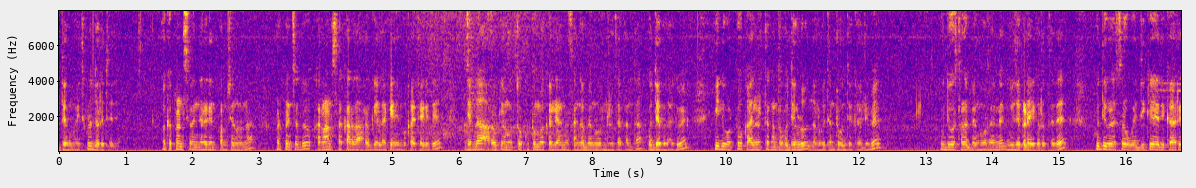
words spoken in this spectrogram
ಉದ್ಯೋಗ ಮಾಹಿತಿಗಳು ದೊರೆತಿದೆ ಓಕೆ ಫ್ರೆಂಡ್ಸ್ ಇವನ್ನೆರಡು ಇನ್ಫಾರ್ಮೇಷನ್ ನೋಡೋಣ. ಬಟ್ ಫ್ರೆಂಡ್ಸ್ ಅದು ಕರ್ನಾಟಕ ಸರ್ಕಾರದ ಆರೋಗ್ಯ ಇಲಾಖೆ ನೇಮಕಾತಿಯಾಗಿದೆ ಜಿಲ್ಲಾ ಆರೋಗ್ಯ ಮತ್ತು ಕುಟುಂಬ ಕಲ್ಯಾಣ ಸಂಘ ಬೆಂಗಳೂರಿನಲ್ಲಿರ್ತಕ್ಕಂಥ ಹುದ್ದೆಗಳಾಗಿವೆ. ಇಲ್ಲಿ ಒಟ್ಟು ಖಾಲಿರ್ತಕ್ಕಂಥ ಹುದ್ದೆಗಳು ನಲವತ್ತೆಂಟು ಹುದ್ದೆಗಳಿವೆ ಉದ್ಯೋಗ ಸ್ಥಳ ಬೆಂಗಳೂರಿನಲ್ಲಿ ವಿವಿಧ ಕಡೆ ಆಗಿರುತ್ತದೆ. ಹುದ್ದೆಗಳ ಹೆಸರು ವೈದ್ಯಕೀಯ ಅಧಿಕಾರಿ,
